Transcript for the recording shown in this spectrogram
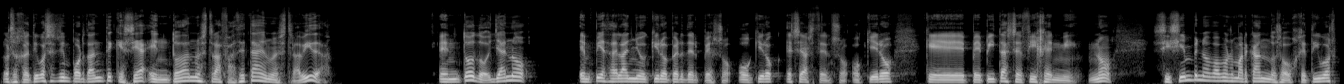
los objetivos es importante que sea en toda nuestra faceta de nuestra vida. En todo, ya no empieza el año quiero perder peso, o quiero ese ascenso, o quiero que Pepita se fije en mí. No, si siempre nos vamos marcando objetivos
